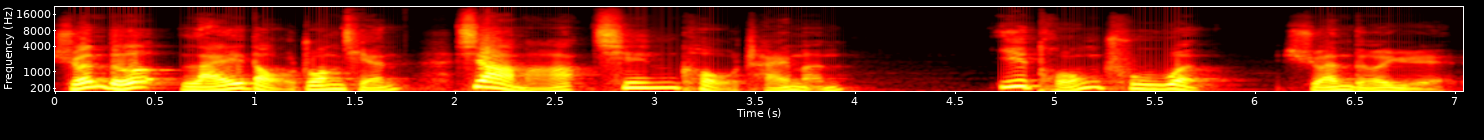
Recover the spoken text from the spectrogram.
玄德来到庄前，下马亲叩柴门。一同出问，玄德曰：“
